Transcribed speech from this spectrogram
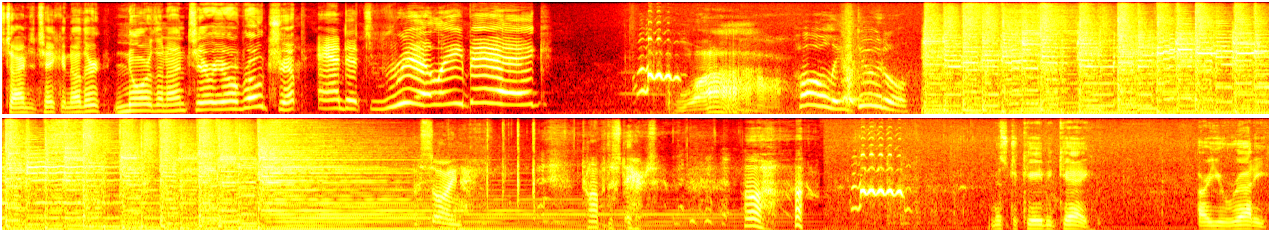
time to take another Northern Ontario road trip. And it's really big. Wow. Holy doodle. A sign. Top of the stairs. Oh. Mr. KBK, are you ready?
